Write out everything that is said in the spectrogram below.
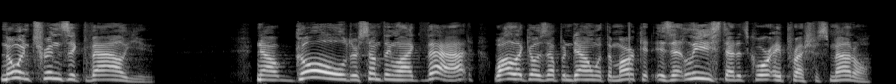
no intrinsic value. Now, gold or something like that, while it goes up and down with the market, is at least at its core a precious metal.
